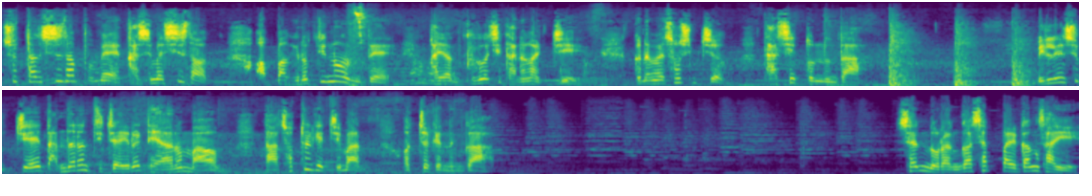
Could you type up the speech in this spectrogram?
숱한 신상품에 가슴에 시선, 엇박이로 뛰노는데 과연 그것이 가능할지 그놈의 소심증 다시 돋는다. 밀린 숙지에 남다른 디자인을 대하는 마음 다 서툴겠지만 어쩌겠는가. 샛노란과 새빨강 사이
